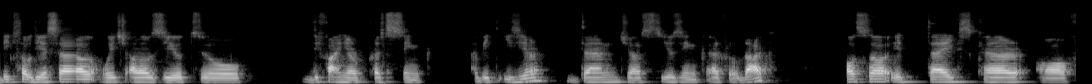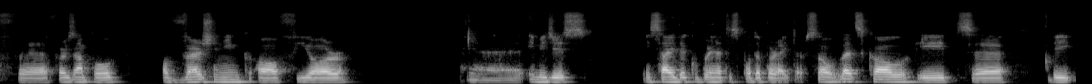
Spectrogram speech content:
Bigflow DSL, which allows you to define your processing a bit easier than just using Airflow DAG. Also, it takes care of, uh, for example, of versioning of your uh, images inside the Kubernetes pod operator. So let's call it uh, Big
